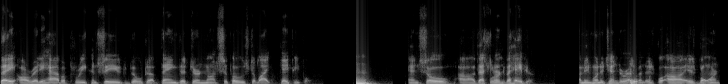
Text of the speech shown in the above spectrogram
they already have a preconceived, built up thing that they're not supposed to like gay people. Mhm. And so uh, that's learned behavior. I mean, when a tender infant is, uh, is born,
